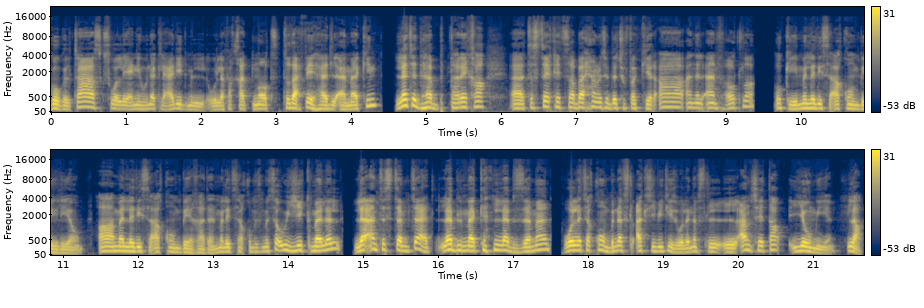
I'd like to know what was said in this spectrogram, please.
Google Tasks ولا يعني هناك العديد من ولا فقط note تضع فيه هذه الأماكن. لا تذهب بطريقة آه، تستيقظ صباحا وتبدأ تفكر آه أنا الآن في عطلة. okay ما الذي سأقوم به اليوم؟ آه ما الذي سأقوم به غدا؟ ما الذي سأقوم به؟ في المساء ويجيك ملل؟ لا أنت استمتعت لا بالمكان لا بالزمان ولا تقوم بنفس ال activities ولا نفس الأنشطة يوميا. لا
